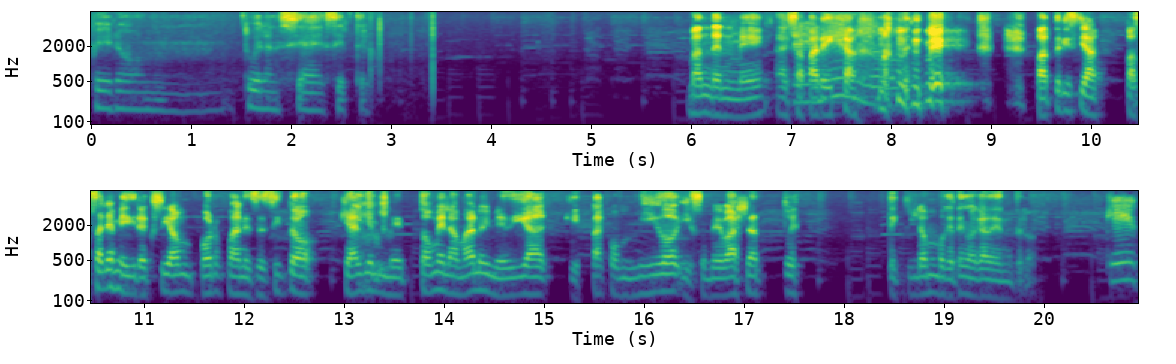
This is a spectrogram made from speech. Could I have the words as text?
pero mm, tuve la necesidad de decírtelo. Mándenme a esa Tremendo. pareja, mándenme. Patricia, pasales mi dirección, porfa, necesito que alguien me tome la mano y me diga que está conmigo y se me vaya todo este quilombo que tengo acá adentro. Que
